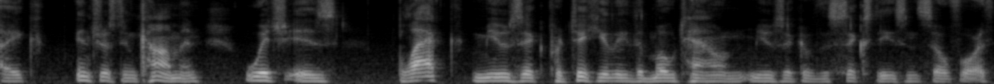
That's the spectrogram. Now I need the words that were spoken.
a c- interest in common, which is black music, particularly the Motown music of the 60s and so forth.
